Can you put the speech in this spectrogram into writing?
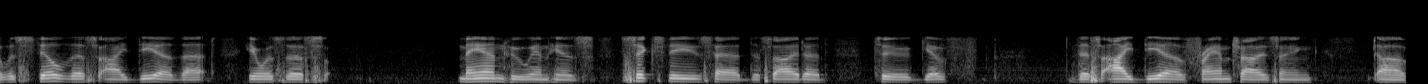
was still this idea that here was this man who, in his 60s, had decided to give this idea of franchising uh,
